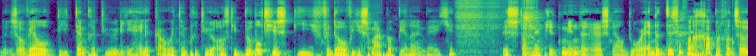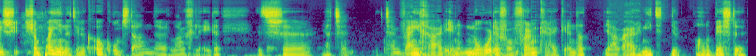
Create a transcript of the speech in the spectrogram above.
zowel die temperatuur, die hele koude temperatuur, als die bubbeltjes, die verdoven je smaakpapillen een beetje. Dus dan heb je het minder uh, snel door. En dat is ook wel grappig, want zo is champagne natuurlijk ook ontstaan uh, lang geleden. Het, is, uh, ja, het, zijn, het zijn wijngaarden in het noorden van Frankrijk. En dat ja, waren niet de allerbeste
